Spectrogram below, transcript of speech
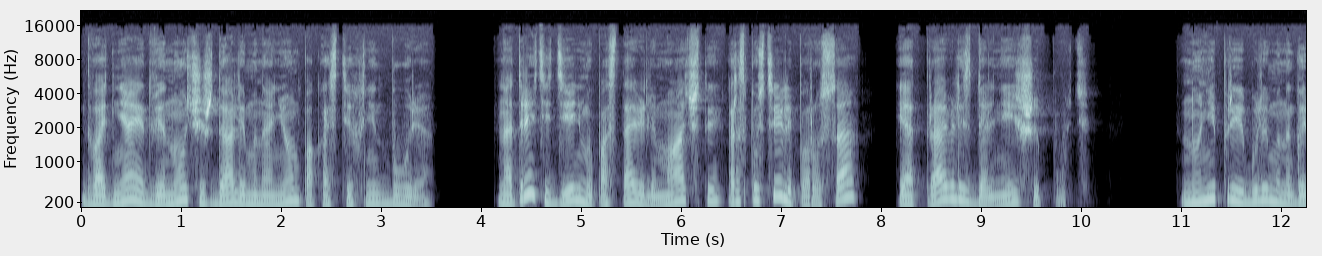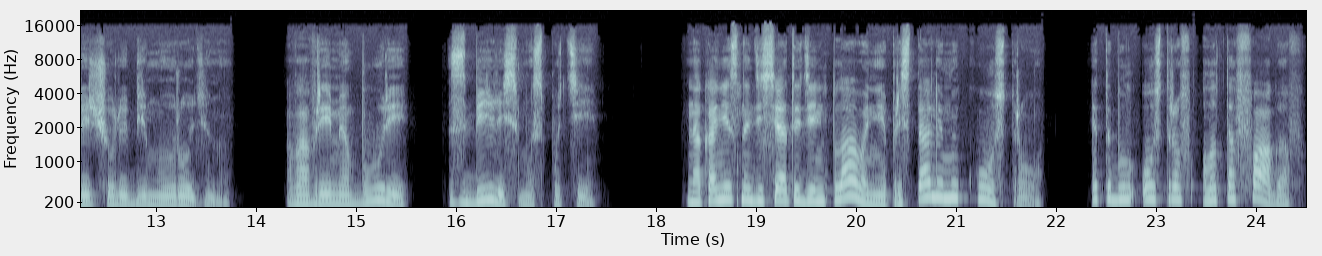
Два дня и две ночи ждали мы на нем, пока стихнет буря. На третий день мы поставили мачты, распустили паруса и отправились в дальнейший путь. Но не прибыли мы на горячо любимую родину. Во время бури сбились мы с пути. Наконец, на десятый день плавания пристали мы к острову. Это был остров Лотофагов,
